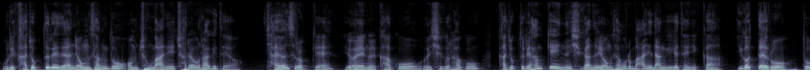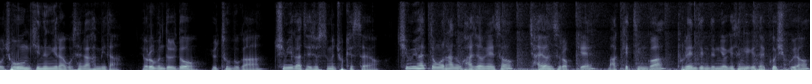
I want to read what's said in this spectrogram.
우리 가족들에 대한 영상도 엄청 많이 촬영을 하게 돼요. 자연스럽게 여행을 가고 외식을 하고 가족들이 함께 있는 시간을 영상으로 많이 남기게 되니까 이것대로 또 좋은 기능이라고 생각합니다. 여러분들도 유튜브가 취미가 되셨으면 좋겠어요. 취미 활동을 하는 과정에서 자연스럽게 마케팅과 브랜딩 능력이 생기게 될 것이고요.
